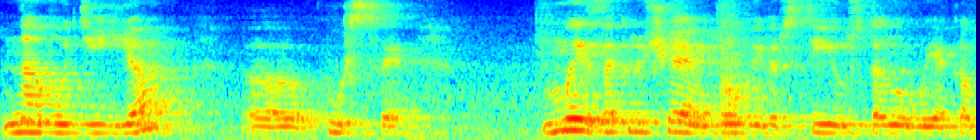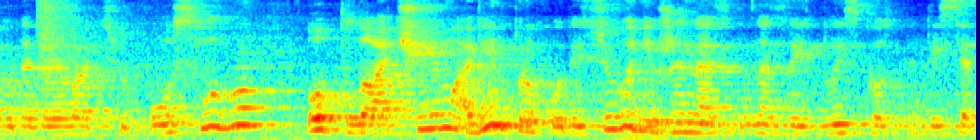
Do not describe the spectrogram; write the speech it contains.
на водія е, курси. Ми заключаємо договір з цією установою, яка буде надавати цю послугу, оплачуємо, а він проходить. Сьогодні вже нас близько 10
